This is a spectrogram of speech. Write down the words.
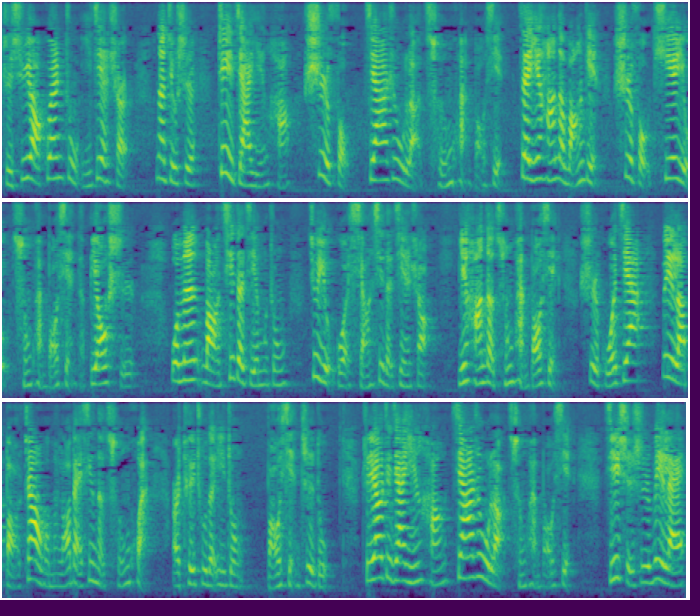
只需要关注一件事儿，那就是这家银行是否加入了存款保险，在银行的网点是否贴有存款保险的标识。我们往期的节目中就有过详细的介绍，银行的存款保险是国家为了保障我们老百姓的存款而推出的一种保险制度。只要这家银行加入了存款保险，即使是未来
